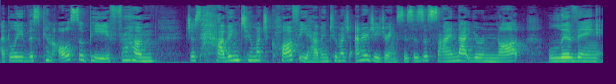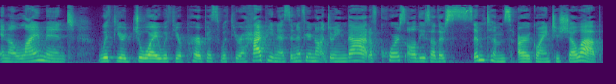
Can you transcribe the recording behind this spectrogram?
I believe this can also be from just having too much coffee, having too much energy drinks. This is a sign that you're not living in alignment with your joy, with your purpose, with your happiness. And if you're not doing that, of course, all these other symptoms are going to show up,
